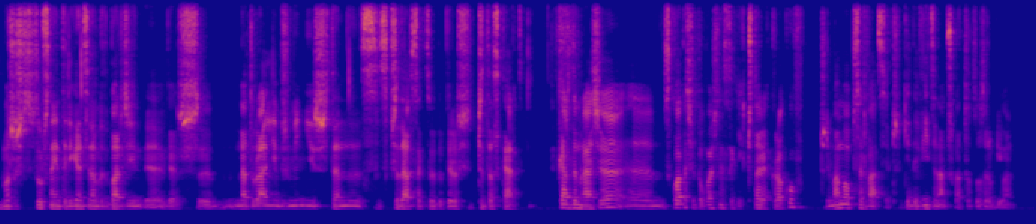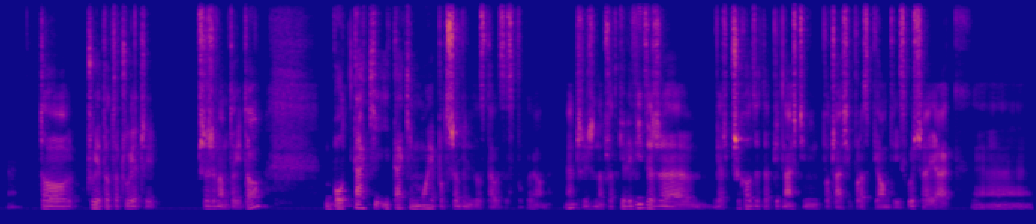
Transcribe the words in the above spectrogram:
Może sztuczna inteligencja nawet bardziej, e, wiesz, naturalnie brzmi niż ten sprzedawca, który dopiero czyta z kartki. W każdym razie y, składa się to właśnie z takich czterech kroków, czyli mamy obserwację, czyli kiedy widzę na przykład to, co zrobiłem, to czuję to, co czuję, czyli przeżywam to i to, bo takie i takie moje potrzeby nie zostały zaspokojone. Nie? Czyli, że na przykład kiedy widzę, że wiesz, przychodzę te 15 minut po czasie po raz piąty i słyszę, jak, e,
